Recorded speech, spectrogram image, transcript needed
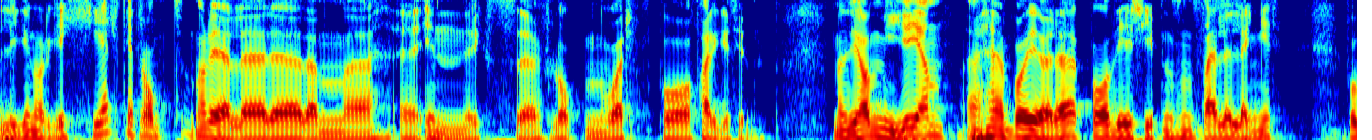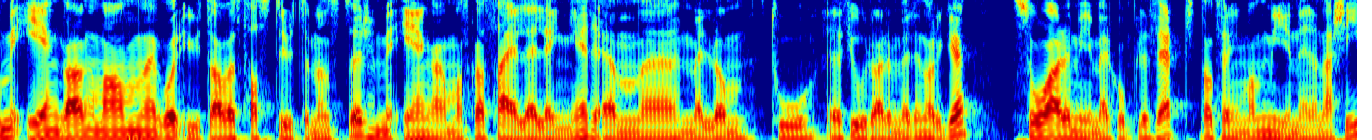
ligger Norge helt i front når det gjelder uh, den innenriksflåten vår på fergesiden. Men vi har mye igjen på å gjøre på de skipene som seiler lenger. For med en gang man går ut av et fast rutemønster, med en gang man skal seile lenger enn eh, mellom to eh, fjordarmer i Norge, så er det mye mer komplisert. Da trenger man mye mer energi.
